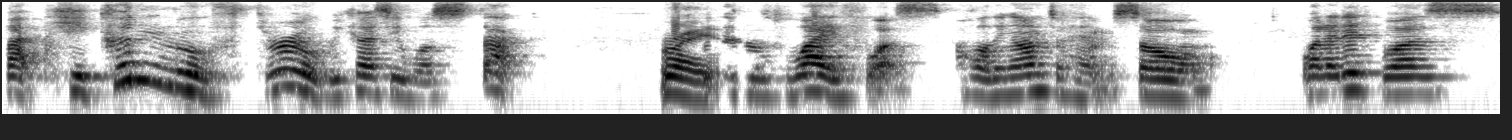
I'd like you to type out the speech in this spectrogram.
But he couldn't move through because he was stuck Right. because his wife was holding on to him. So what I did was,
